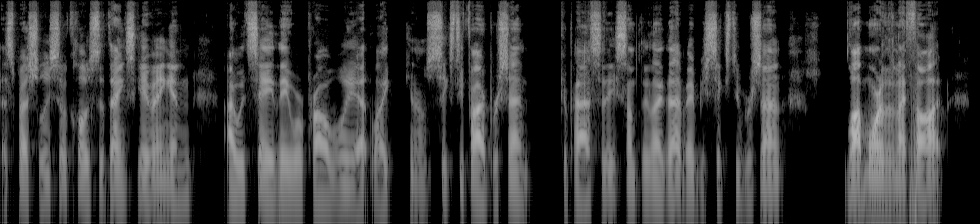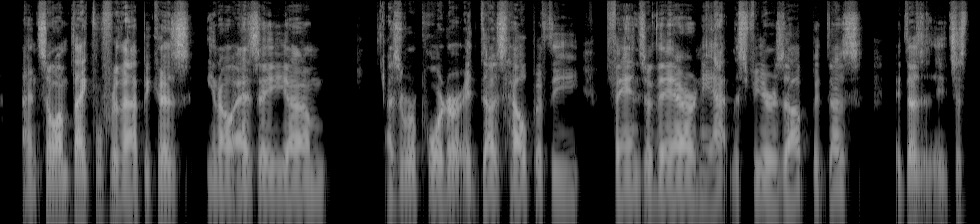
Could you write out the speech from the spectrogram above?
especially so close to Thanksgiving. And I would say they were probably at like, you know, 65% capacity, something like that, maybe 60%. A lot more than I thought. And so I'm thankful for that because, you know, as a um as a reporter, it does help if the fans are there and the atmosphere is up. It does it does it just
